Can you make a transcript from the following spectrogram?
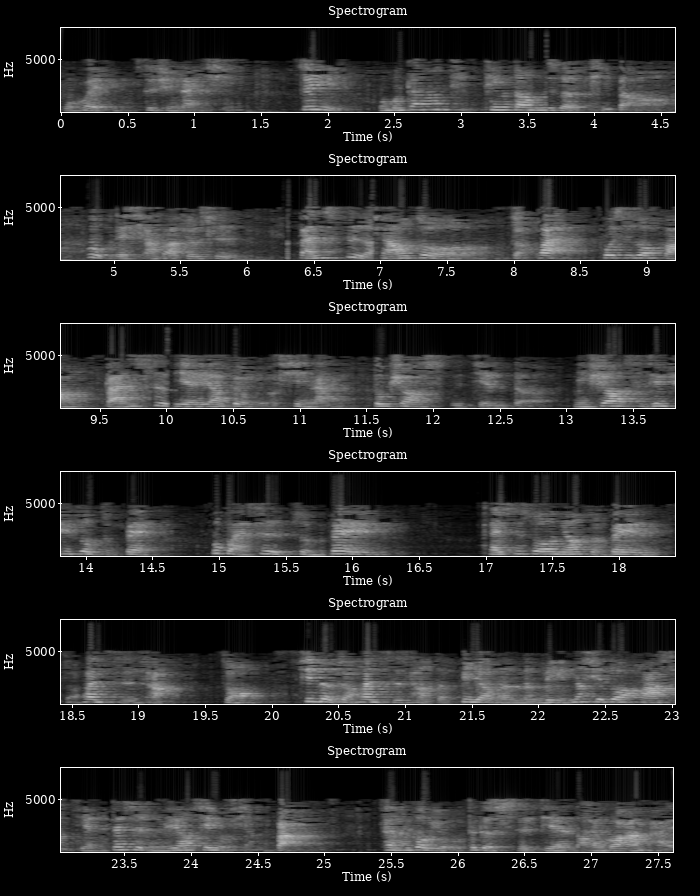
不会失去耐心。所以我们刚刚听听到这个提到，我的想法就是。凡事想要做转换，或是说凡凡事也要对我们有信赖，都需要时间的。你需要时间去做准备，不管是准备，还是说你要准备转换职场、转新的转换职场的必要的能力，那些都要花时间。但是你们要先有想法，才能够有这个时间，才能够安排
